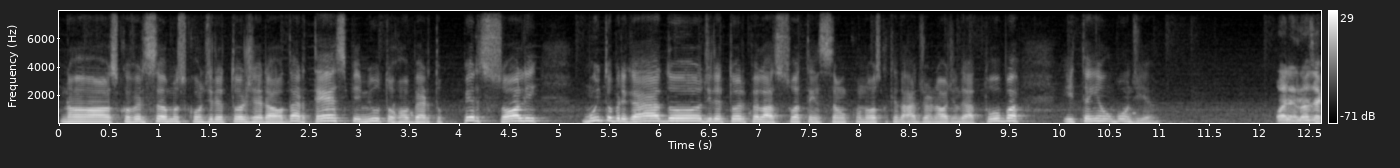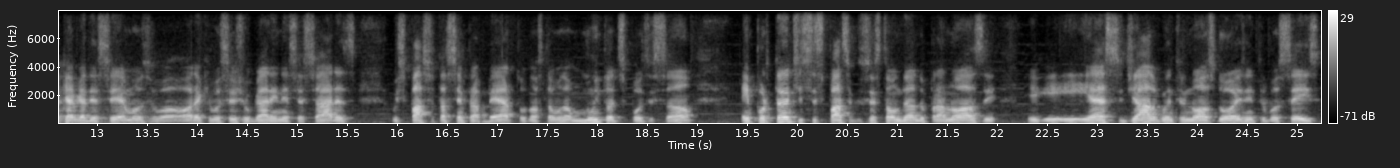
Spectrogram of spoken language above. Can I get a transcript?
Nós conversamos com o diretor-geral da Artesp, Milton Roberto Persoli. Muito obrigado, diretor, pela sua atenção conosco aqui da Rádio Jornal de Indaiatuba e tenha um bom dia. Olha, nós é que agradecemos. A hora que vocês julgarem necessárias, o espaço está sempre aberto, nós estamos muito à disposição. É importante esse espaço que vocês estão dando para nós e, e, e, esse diálogo entre nós dois, entre vocês,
